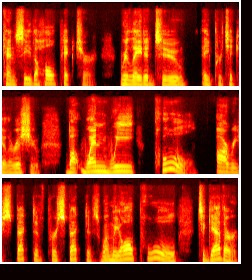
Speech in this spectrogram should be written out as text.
can see the whole picture related to a particular issue. But when we pool our respective perspectives, when we all pool together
